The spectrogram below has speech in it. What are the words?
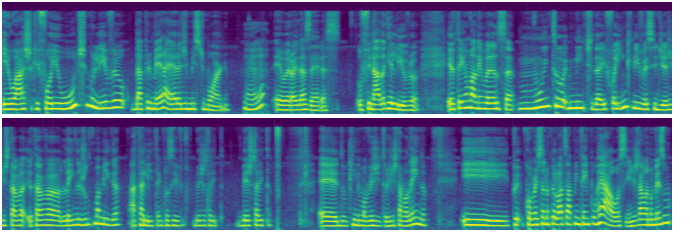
Eu acho que foi o último livro da primeira era de Mistborn. É? É o Herói das Eras o final daquele livro. Eu tenho uma lembrança muito nítida e foi incrível esse dia. A gente tava, eu tava lendo junto com uma amiga, a Thalita, inclusive. Beijo, Thalita. Beijo, Thalita. É, do Kingdom of Egypt. A gente tava lendo e conversando pelo WhatsApp em tempo real, assim. A gente tava no mesmo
